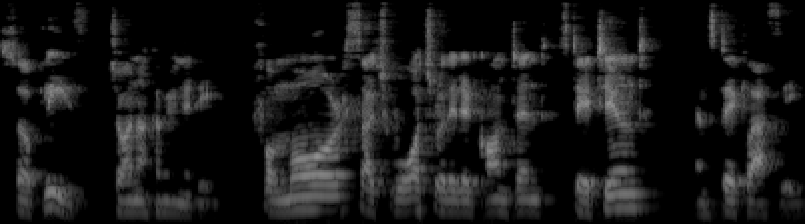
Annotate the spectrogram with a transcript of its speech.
So please join our community. For more such watch related content, stay tuned and stay classy.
